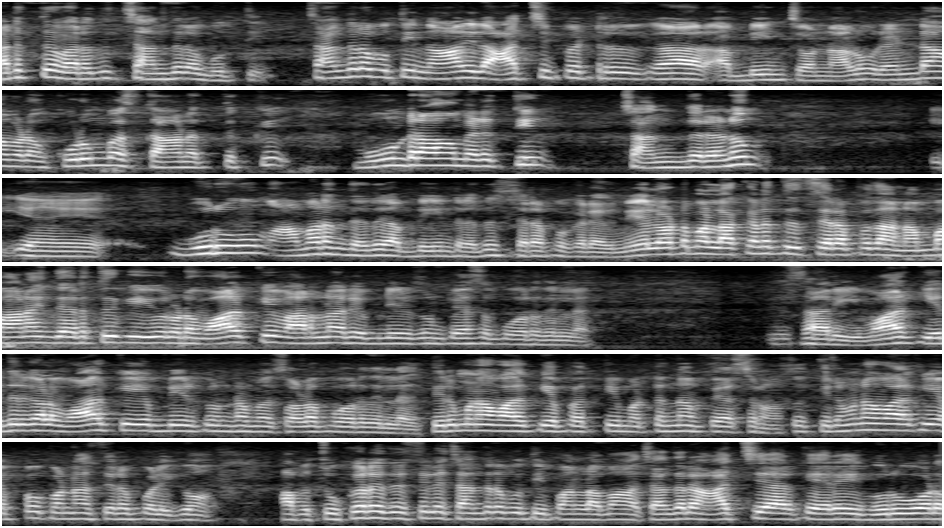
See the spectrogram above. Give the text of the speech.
அடுத்து வர்றது சந்திரபுத்தி. சந்திரபுத்தி நாளில் ஆட்சி பெற்றிருக்கிறார் அப்படின்னு சொன்னாலும் ரெண்டாம் இடம் குடும்ப ஸ்தானத்துக்கு மூன்றாம் இடத்தில் சந்திரனும் குருவும் அமர்ந்தது அப்படின்றது சிறப்பு கிடையாது. மேலோட்டமாக லக்கணத்துக்கு சிறப்பு தான் நம்ம ஆனால் இந்த இடத்துக்கு இவரோட வாழ்க்கை வரலாறு எப்படி இருக்குன்னு பேச போகிறதில்ல சாரி வாழ்க்கை எதிர்கால வாழ்க்கை எப்படி இருக்குன்னு நம்ம சொல்ல போகிறதில்ல திருமண வாழ்க்கையை பற்றி மட்டும்தான் பேசுகிறோம் ஸோ திருமண வாழ்க்கை எப்போ பண்ணால் சிறப்பளிக்கும்? அப்போ சுக்கர திசையில் சந்திர புத்தி பண்ணலாமா? சந்திரன் ஆட்சியாக இருக்காரு குருவோட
